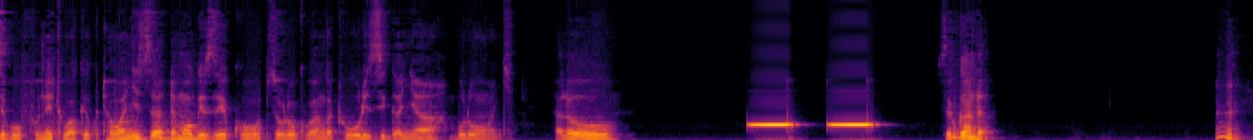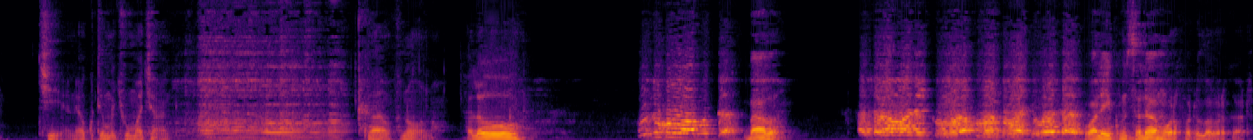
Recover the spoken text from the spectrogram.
Oh, sebuufu network ekutawanyiza ddamu ogezeeko tusobole okuba nga tuwuliziganya bulungi. Halo seruganda? Hmm, ki ani akute mu kyuma kyange. Kanfuna ono. Halo muzzukulu wa budda. Baaba assalamu alaikum warahmatullahi wabarakatu waalaikum salaamu warahmatullahi wabarakatu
